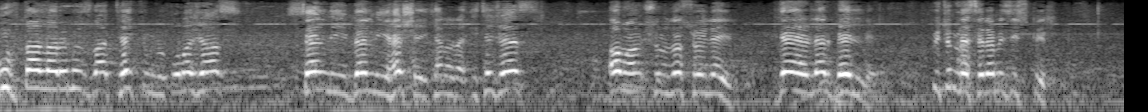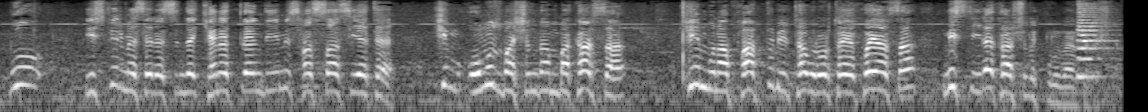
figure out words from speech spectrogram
muhtarlarımızla tek yumruk olacağız. Senliği, benliği her şeyi kenara iteceğiz. Ama şunu da söyleyeyim. Değerler belli. Bütün meselemiz ispir. Bu ispir meselesinde kenetlendiğimiz hassasiyete kim omuz başından bakarsa, kim buna farklı bir tavır ortaya koyarsa misliyle karşılık bulur arkadaşlar.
